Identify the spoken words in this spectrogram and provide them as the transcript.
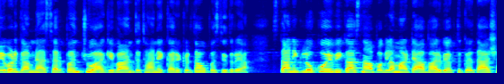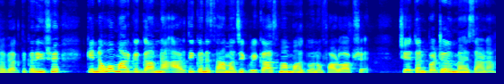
મેવડ ગામના સરપંચો, આગેવાન તથા અનેક કાર્યકર્તાઓ ઉપસ્થિત રહ્યા. સ્થાનિક લોકોએ વિકાસના પગલાં માટે આભાર વ્યક્ત કરતા આશા વ્યક્ત કરી છે કે નવો માર્ગ ગામના આર્થિક અને સામાજિક વિકાસમાં મહત્વનો ફાળો આપશે. ચેતન પટેલ, મહેસાણા.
